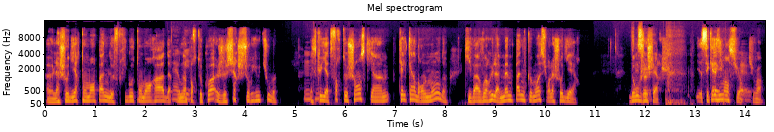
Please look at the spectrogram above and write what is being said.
la chaudière tombe en panne, le frigo tombe en rade eh ou n'importe quoi, je cherche sur YouTube. Parce qu'il y a de fortes chances qu'il y a quelqu'un dans le monde qui va avoir eu la même panne que moi sur la chaudière. Donc je cherche. C'est quasiment sûr, tu vois.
